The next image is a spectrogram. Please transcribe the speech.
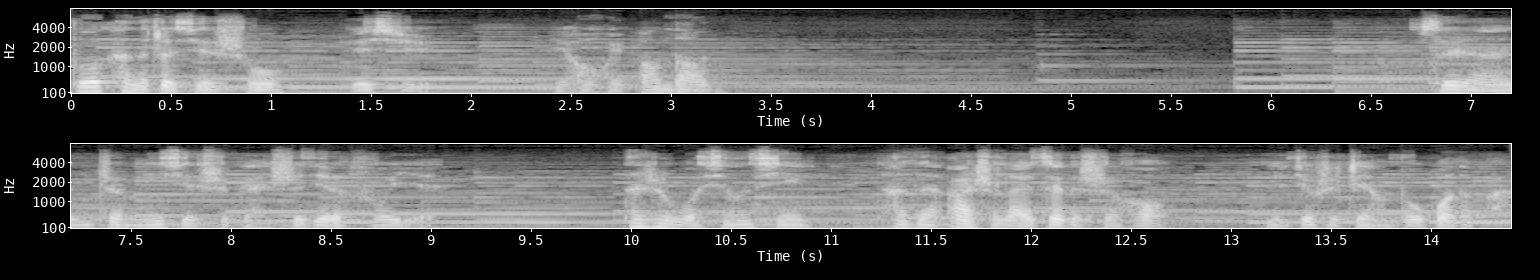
多看的这些书，也许以后会帮到你。虽然这明显是赶世界的敷衍，但是我相信。”他在二十来岁的时候，也就是这样度过的吧。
